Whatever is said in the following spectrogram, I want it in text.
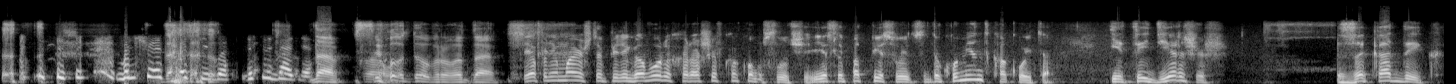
Большое спасибо. До свидания. Да, всего доброго, да. Я понимаю, что переговоры хороши в каком случае? Если подписывается документ какой-то, и ты держишь за кадык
